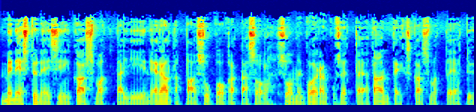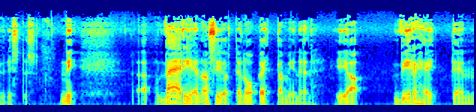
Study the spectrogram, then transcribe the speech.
menestyneisiin kasvattajiin, eräällä tapaa sukokatasolla, Suomen koirankusettajat, anteeksi, kasvattajat yhdistys, niin väärien asioiden opettaminen ja virheiden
